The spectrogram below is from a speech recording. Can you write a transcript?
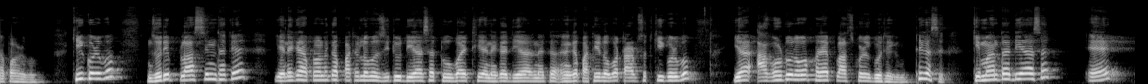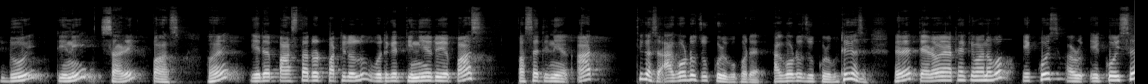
নাপাহৰিব। কি কৰিব? যদি প্লাছ চিন থাকে, এনেকৈ আপোনালোকে পাতি ল'ব। যিটো দিয়া আছে টু বাই থ্ৰী এনেকৈ দিয়া, এনেকৈ এনেকৈ পাতি ল'ব। তাৰপিছত কি কৰিব? ইয়াৰ আগৰটোৰ লগত সদায় প্লাছ কৰি গৈ থাকিব। ঠিক আছে? কিমানটা দিয়া আছে? এক, দুই, তিনি, চাৰি, পাঁচ। হয় এতিয়া পাঁচটা ডট পাতি ল'লোঁ, গতিকে তিনিয়ে দুয়ে পাঁচ, পাঁচে তিনিয়ে আঠ, ঠিক আছে, আগৰটো যোগ কৰিব সদায় আগৰটো যোগ কৰিব, ঠিক আছে এতিয়া আঠে কিমান হ'ব একৈছ আৰু একৈছে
